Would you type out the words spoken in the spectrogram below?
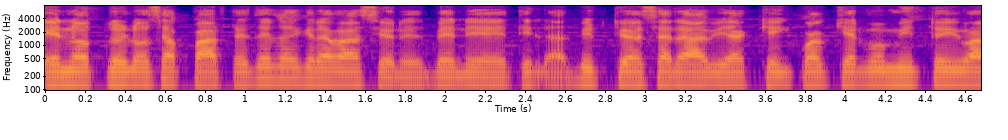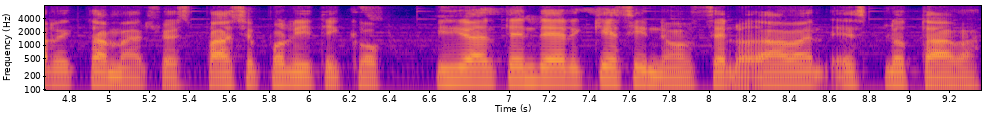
En otro de los apartes de las grabaciones, Benedetti le advirtió a Sarabia que en cualquier momento iba a reclamar su espacio político y dio a entender que si no se lo daban, explotaba.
